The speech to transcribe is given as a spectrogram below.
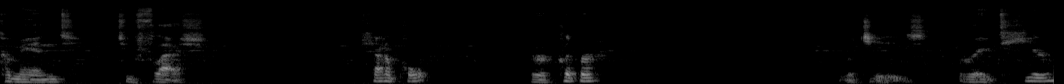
command to flash katapult or klipper which is right here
